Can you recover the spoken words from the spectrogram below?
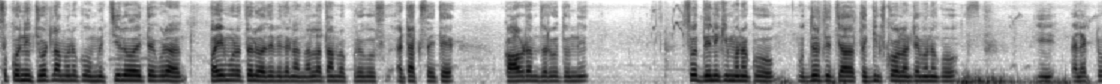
సో కొన్ని చోట్ల మనకు మిర్చిలో అయితే కూడా పై ముడతలు అదేవిధంగా నల్ల తామ్ర పురుగు అటాక్స్ అయితే కావడం జరుగుతుంది. సో దీనికి మనకు ఉధృతి చాలా తగ్గించుకోవాలంటే మనకు ఈ ఎలక్ట్రో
